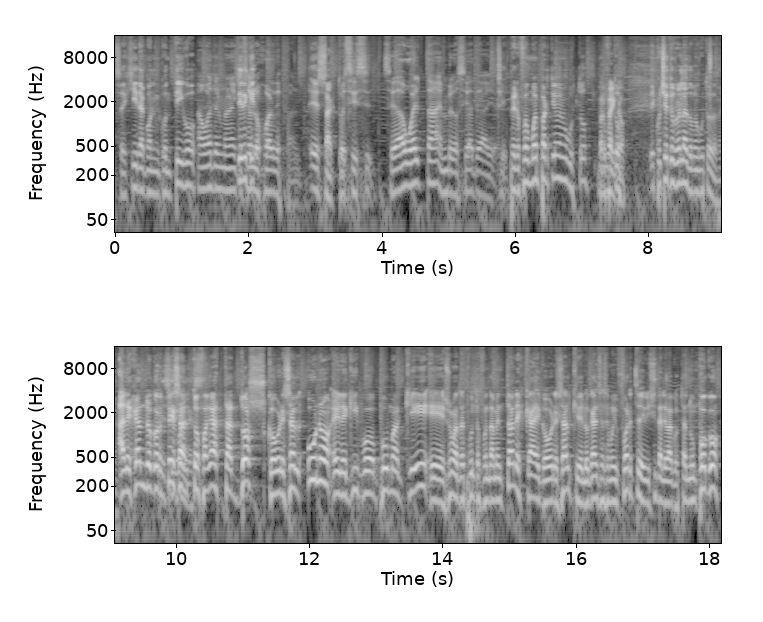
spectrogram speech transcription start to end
se gira con, contigo. A Waterman hay que Tiene que- hacerlo jugar de espalda. Exacto. Pues si se, se da vuelta, en velocidad te va a llevar. Sí, pero fue un buen partido y me gustó. me Perfecto. gustó. Escuché tu relato, me gustó también. Alejandro Cortés. Antofagasta 2, Cobresal 1. El equipo Puma que eh, suma tres puntos fundamentales. Cae Cobresal, que de local se hace muy fuerte, de visita le va costando un poco.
